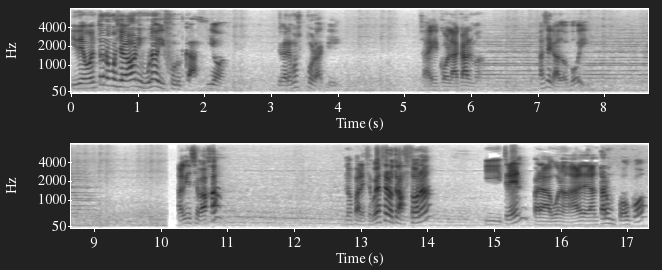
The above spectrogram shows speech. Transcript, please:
Y de momento no hemos llegado a ninguna bifurcación. Llegaremos por aquí. O sea, que con la calma. Has llegado, voy. ¿Alguien se baja? No parece. Voy a hacer otra zona. Y tren, para, bueno, adelantar un poco.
